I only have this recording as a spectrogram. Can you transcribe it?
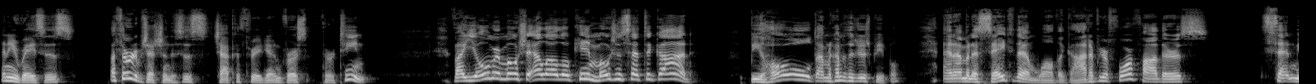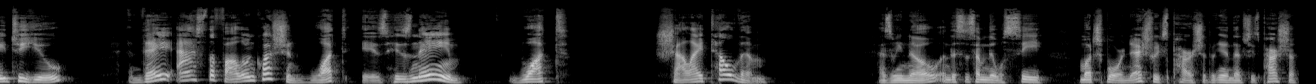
and he raises a third objection. This is chapter 3 again, verse 13. Vayomer Moshe El Elokim, Moshe said to God, Behold, I'm going to come to the Jewish people, and I'm going to say to them, well, the God of your forefathers sent me to you. And they ask the following question. What is his name? What shall I tell them? As we know, and this is something that we'll see much more in next week's parsha, the beginning of next week's parsha,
